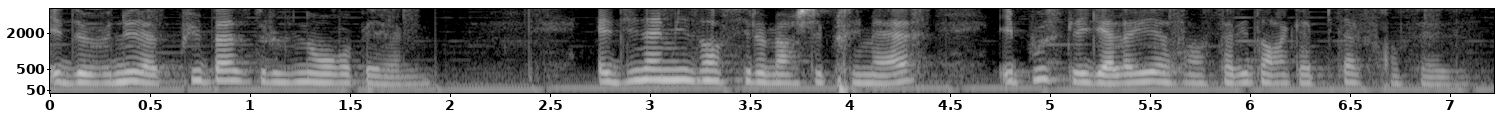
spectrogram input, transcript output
est devenue la plus basse de l'Union européenne. Elle dynamise ainsi le marché primaire et pousse les galeries à s'installer dans la capitale française.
